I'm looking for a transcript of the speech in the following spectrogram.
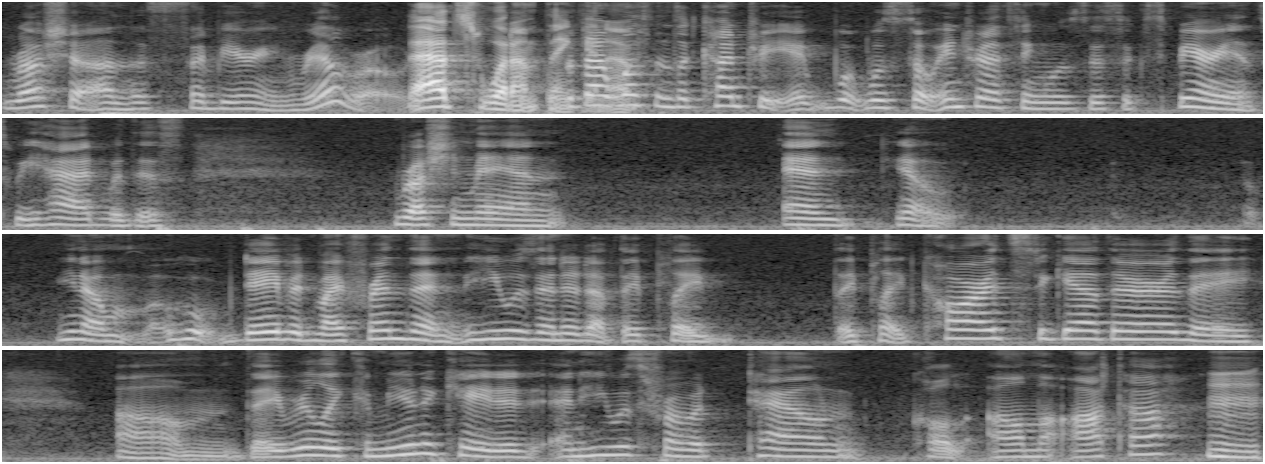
Russia on the Siberian Railroad. That's what I'm thinking but that of. wasn't the country. It, what was so interesting was this experience we had with this Russian man, and you know, you know, who David, my friend. Then he was ended up. They played, they played cards together. They um, they really communicated. And he was from a town called Alma Ata, Mm.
